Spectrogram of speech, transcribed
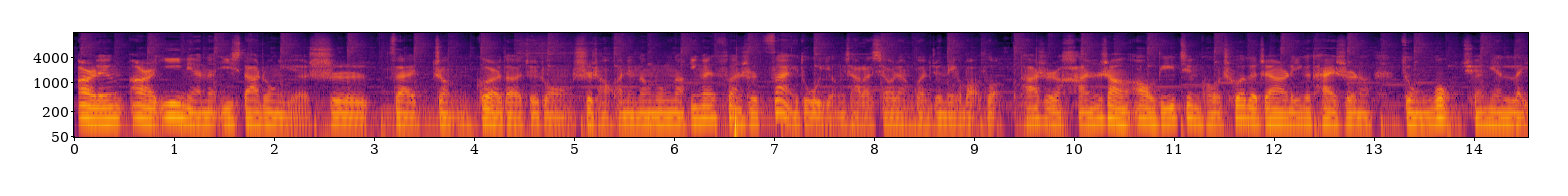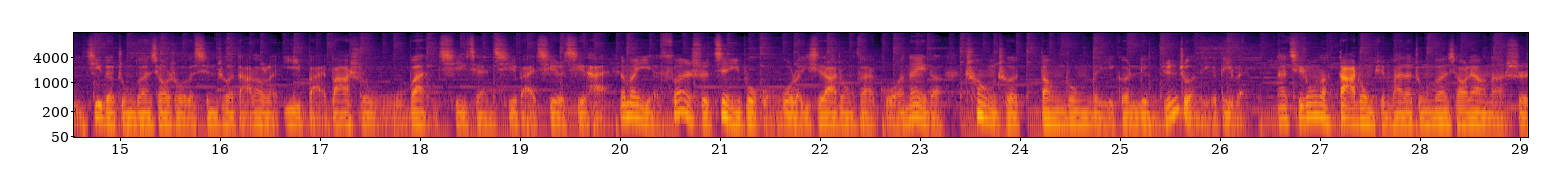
二零二一年呢，一汽大众也是在整个的这种市场环境当中呢，应该算是再度赢下了销量冠军的一个宝座。它是含上奥迪进口车的这样的一个态势呢，总共全年累计的终端销售的新车达到了一百八十五万七千七百七十七台，那么也算是进一步巩固了一汽大众在国内的乘用车当中的一个领军者的一个地位。那其中呢，大众品牌的终端销量呢是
